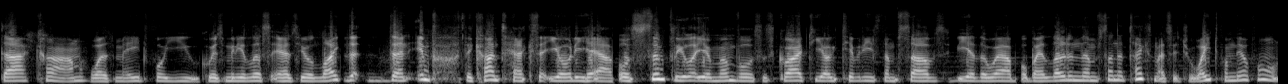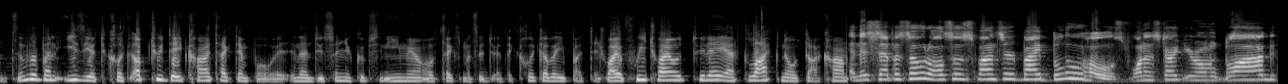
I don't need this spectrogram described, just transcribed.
Flocknote.com was made for you. Quiz media list as you like. The, then import the contacts that you already have, or simply let your members subscribe to your activities themselves via the web, or by letting them send a text message right from their phone. It's never been easier to collect up-to-date contact info and then to send your groups an email or text message at the click of a button. Try a free trial today at flocknote.com. And this episode also sponsored by Bluehost. Want to start your own blog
